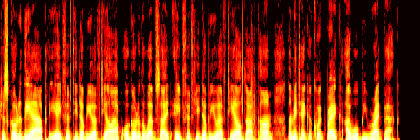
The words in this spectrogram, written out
just go to the app, the 850 WFTL app, or go to the website, 850WFTL.com. Let me take a quick break. I will be right back.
